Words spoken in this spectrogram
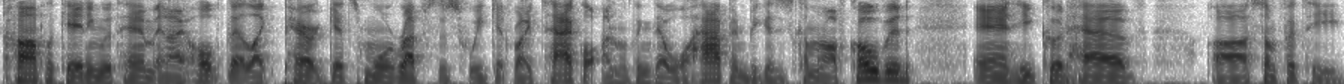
complicating with him, and I hope that like Parrott gets more reps this week at right tackle. I don't think that will happen because he's coming off COVID and he could have uh, some fatigue.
